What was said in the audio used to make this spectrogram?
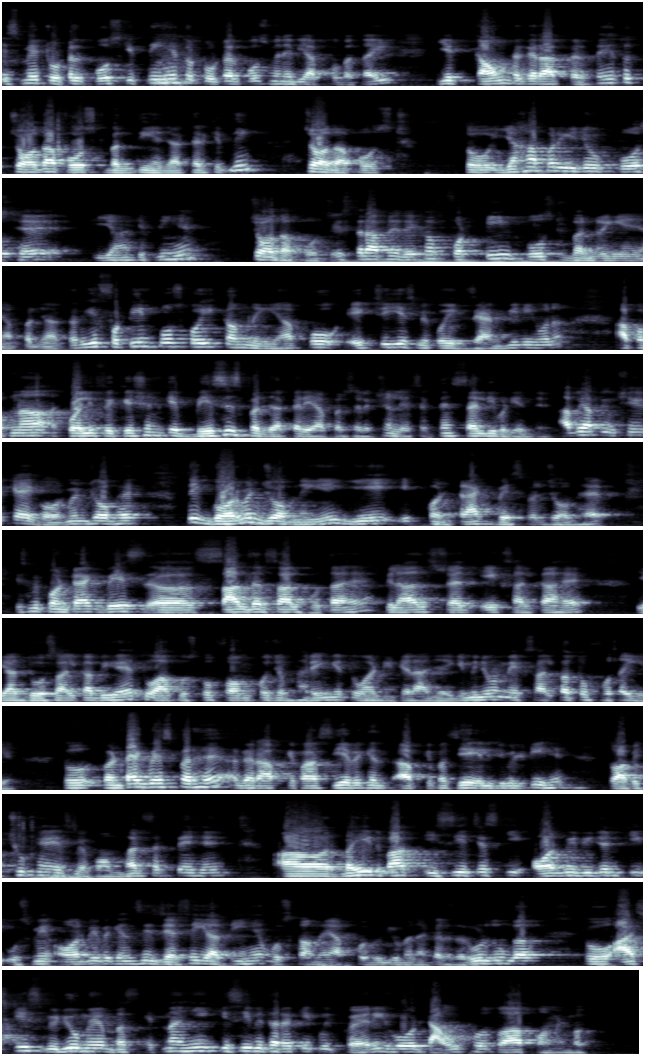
इसमें टोटल पोस्ट कितनी है? तो टोटल पोस्ट मैंने भी आपको बताई। ये काउंट अगर आप करते हैं तो चौदह पोस्ट बनती है जाकर, कितनी? चौदह पोस्ट तो यहाँ पर ये जो पोस्ट है, यहाँ कितनी है? चौदह पोस्ट इस तरह आपने देखा फोर्टीन पोस्ट बन रही है यहाँ पर जाकर। ये फोर्टीन पोस्ट कोई कम नहीं है। आपको एक चाहिए, इसमें कोई एग्ज़ाम भी नहीं होना। आप अपना क्वालिफिकेशन के बेसिस पर जाकर यहाँ पर सिलेक्शन ले सकते हैं सैलरी बढ़िया दे अब आप पूछिए, क्या गवर्नमेंट जॉब है? तो एक गवर्नमेंट जॉब नहीं है, ये एक कॉन्ट्रैक्ट बेस पर जॉब है। इसमें कॉन्ट्रैक्ट बेस साल दर साल होता है। फ़िलहाल शायद एक साल का है या दो साल का भी है तो आप उसको फॉर्म को जब भरेंगे तो वहाँ डिटेल आ जाएगी। मिनिमम एक साल का तो होता ही है। तो कॉन्टैक्ट बेस पर है। अगर आपके पास ये वैकेंस आपके पास ये एलिजिबिलिटी है तो आप इच्छुक हैं, इसमें फॉर्म भर सकते हैं। और वही बात ईसीएचएस e की और भी रीजन की, उसमें और भी वैकेंसी जैसे ही आती हैं, उसका मैं आपको वीडियो बनाकर ज़रूर दूँगा। तो आज की इस वीडियो में बस इतना ही। किसी भी तरह की कोई क्वेरी हो डाउट हो तो आप कॉमेंट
